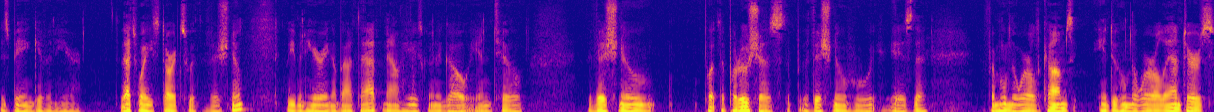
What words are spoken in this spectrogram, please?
is being given here. That's why he starts with Vishnu. We've been hearing about that. Now he's going to go into the Vishnu, put the Purushas, the, Vishnu who is the, from whom the world comes, into whom the world enters,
